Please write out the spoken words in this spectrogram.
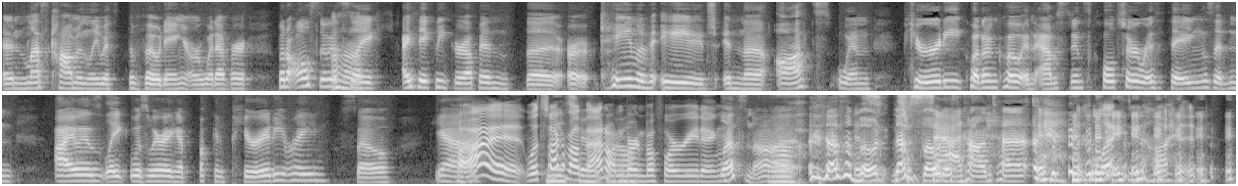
and less commonly with the voting or whatever. But also, it's Uh-huh. like I think we grew up in the or came of age in the aughts when purity, quote unquote, and abstinence culture were things, and I was like was wearing a fucking purity ring. So yeah. Hot. Let's talk Me about too, that on. Burn Before Reading. Let's not. Ugh. that's a It's- bon- it's that's bonus sad. content. Let's not.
